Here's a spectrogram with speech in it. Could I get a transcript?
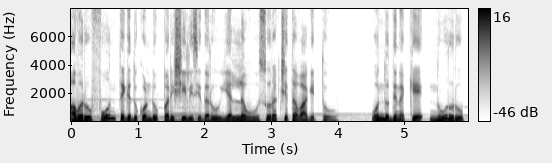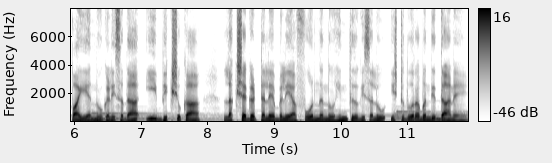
ಅವರು ಫೋನ್ ತೆಗೆದುಕೊಂಡು ಪರಿಶೀಲಿಸಿದರೂ ಎಲ್ಲವೂ ಸುರಕ್ಷಿತವಾಗಿತ್ತು. ಒಂದು ದಿನಕ್ಕೆ ನೂರು ರೂಪಾಯಿಯನ್ನು ಗಳಿಸದ ಈ ಭಿಕ್ಷುಕ ಲಕ್ಷಗಟ್ಟಲೆ ಬೆಲೆಯ ಫೋನ್ನನ್ನು ಹಿಂತಿರುಗಿಸಲು ಇಷ್ಟು ದೂರ ಬಂದಿದ್ದಾನೆ.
